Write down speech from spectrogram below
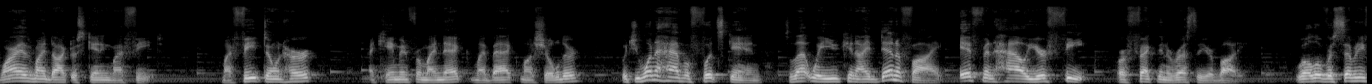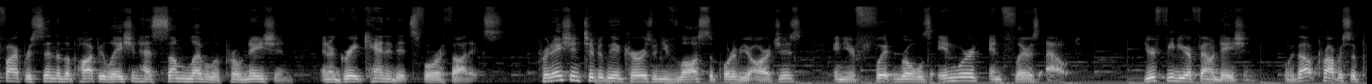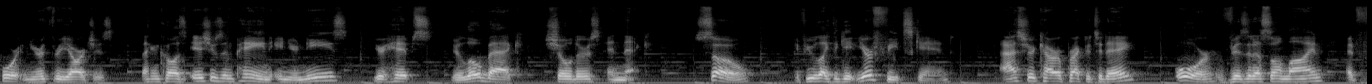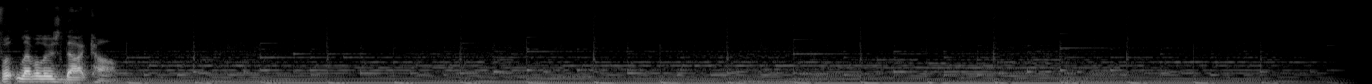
Why is my doctor scanning my feet? My feet don't hurt. I came in from my neck, my back, my shoulder. But you want to have a foot scan so that way you can identify if and how your feet are affecting the rest of your body. Well over 75% of the population has some level of pronation and are great candidates for orthotics. Pronation typically occurs when you've lost support of your arches and your foot rolls inward and flares out. Your feet are your foundation. And without proper support in your three arches, that can cause issues and pain in your knees, your hips, your low back, shoulders, and neck. So, if you'd like to get your feet scanned, ask your chiropractor today or visit us online at footlevelers.com.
